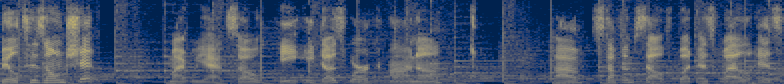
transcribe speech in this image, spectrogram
built his own ship, might we add. So he, he does work on uh, uh, stuff himself, but as well as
